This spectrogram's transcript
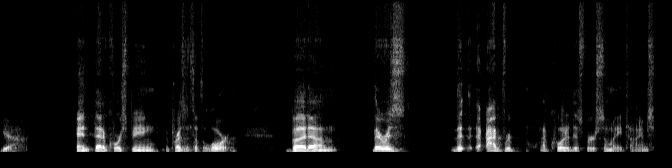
Yeah. And that, of course, being the presence of the Lord. But um, there was, that I've, I've quoted this verse so many times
